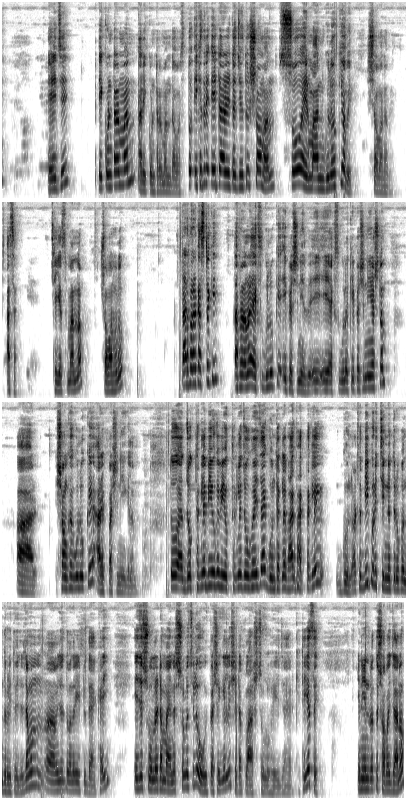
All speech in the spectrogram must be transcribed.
এই যে এই কোনটার মান আর এই কোনটার মান দেওয়া আছে? তো এক্ষেত্রে এটা আর এটা যেহেতু সমান সো এর মানগুলো কি হবে? সমান হবে। আচ্ছা ঠিক আছে, মানলাম। সমান হলো। তারপরের কাজটা কি? তারপর আমরা এক্সগুলোকে এই পাশে নিয়ে এই এই এক্সগুলোকে এই পাশে নিয়ে আসলাম। আর সংখ্যাগুলোকে আরেক পাশে নিয়ে গেলাম। তো যোগ থাকলে বিয়োগে বিয়োগ থাকলে যোগ হয়ে যায়, গুণ থাকলে ভাগ ভাগ থাকলে গুণ। অর্থাৎ বিপরীত চিহ্নতে রূপান্তরিত হয়ে যায়। যেমন, আমি যদি তোমাদের একটু দেখাই, এই যে ষোলোটা মাইনাস ষোলো ছিল, ওই পাশে গেলে সেটা প্লাস ষোলো হয়ে যায় আর কি, ঠিক আছে? এ তো সবাই জানো।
